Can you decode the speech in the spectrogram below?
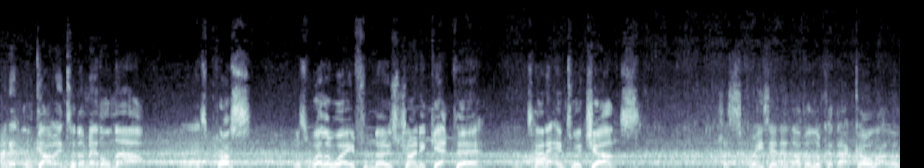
And it'll go into the middle now. His cross was well away from those trying to get there and turn it into a chance. Just squeeze in another look at that goal, Alan.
